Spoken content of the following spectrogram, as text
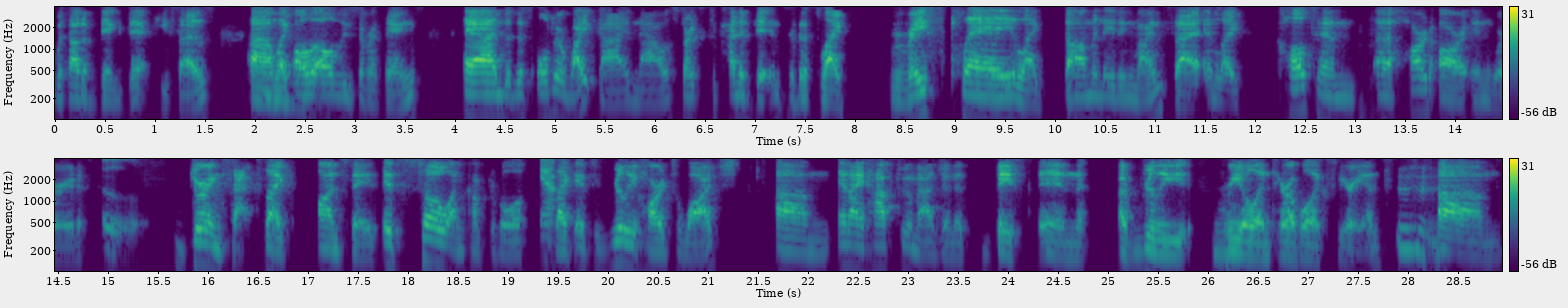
without a big dick he says um like Mhm. all all of these different things. And this older white guy now starts to kind of get into this like race play like dominating mindset and like calls him a hard r in word during sex like on stage. It's so uncomfortable. Yeah. like it's really hard to watch um and i have to imagine it's based in a really real and terrible experience Mhm. um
